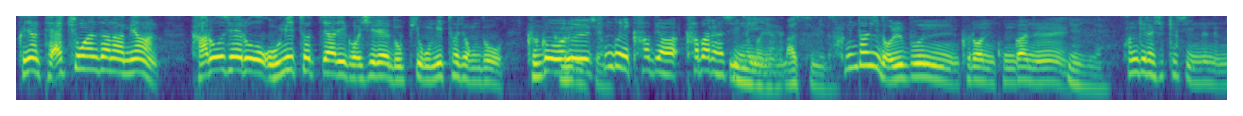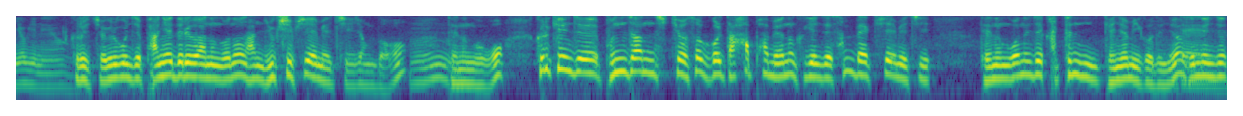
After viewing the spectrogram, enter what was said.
그냥 대충 환산하면 가로 세로 5m짜리 거실에 높이 5m 정도 그거를 그렇죠. 충분히 카바, 카바를 할 수 있는 예, 예, 거잖아요. 맞습니다. 상당히 넓은 그런 공간을 예, 예. 환기를 시킬 수 있는 능력이네요. 그렇죠. 그리고 이제 방에 들어가는 거는 한 60 CMH 정도 음. 되는 거고 그렇게 이제 분산시켜서 그걸 다 합하면은 그게 이제 300 CMH 되는 거는 이제 같은 개념이거든요. 네. 근데 이제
